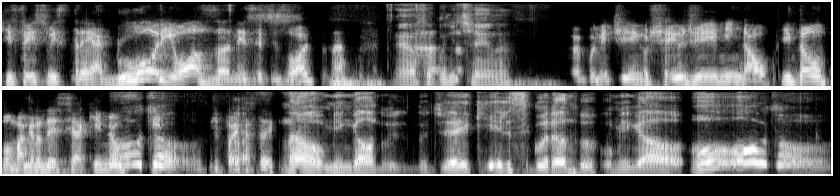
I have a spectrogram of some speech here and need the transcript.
que fez sua estreia gloriosa nesse episódio, né? É, foi bonitinho, né? Foi bonitinho, cheio de mingau. Então, vamos agradecer aqui meu. Ô, Joe. que foi, Castanho? Não, o mingau do, do Jake, ele segurando o mingau. Joe.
